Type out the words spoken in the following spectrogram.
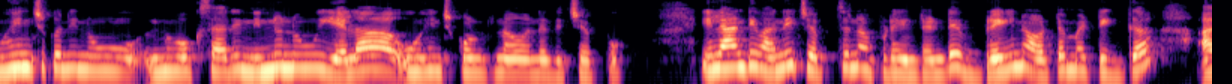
ఊహించుకొని నువ్వు నువ్వు ఒకసారి నిన్ను నువ్వు ఎలా ఊహించుకుంటున్నావు అన్నది చెప్పు. ఇలాంటివన్నీ చెప్తున్నప్పుడు ఏంటంటే బ్రెయిన్ ఆటోమేటిక్గా ఆ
